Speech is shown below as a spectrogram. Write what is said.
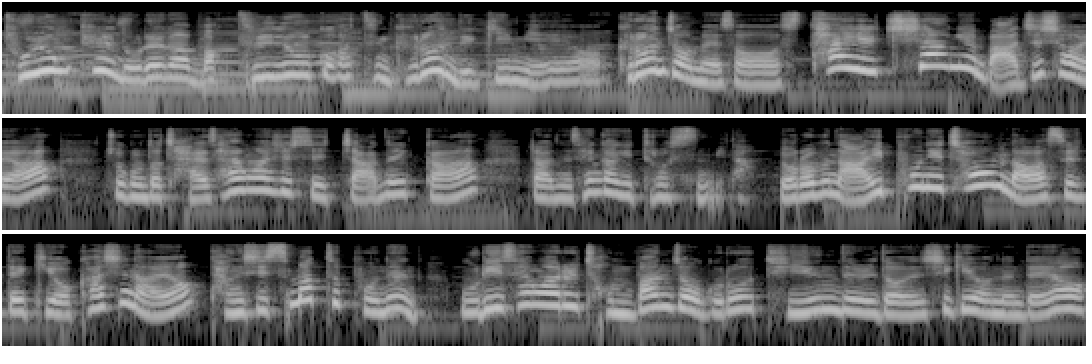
조용필 노래가 막 들려올 것 같은 그런 느낌이에요. 그런 점에서 스타일 취향에 맞으셔야 조금 더 잘 사용하실 수 있지 않을까라는 생각이 들었습니다. 여러분 아이폰이 처음 나왔을 때 기억하시나요? 당시 스마트폰은 우리 생활을 전반적으로 뒤흔들던 시기였는데요.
